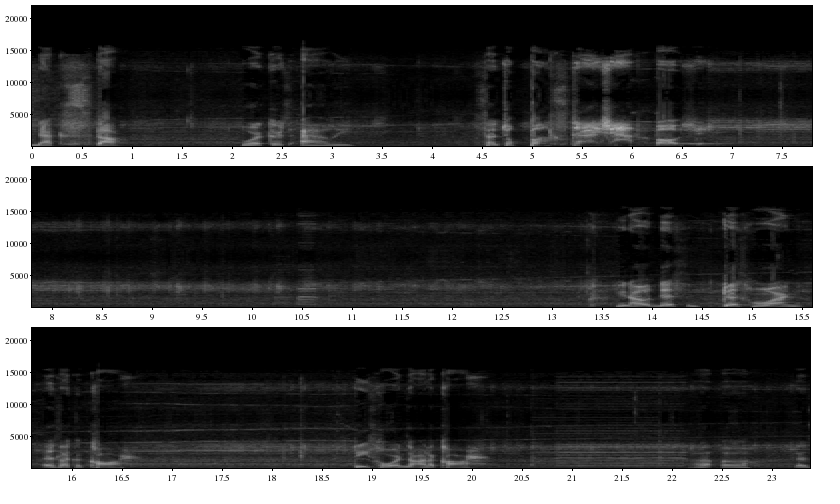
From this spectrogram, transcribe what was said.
Next stop. Workers Alley. Central Bus Station. Oh shit. You know this this horn is like a car. These horns are on a car. Uh oh. This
